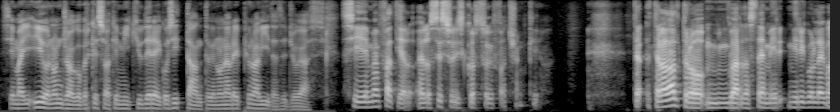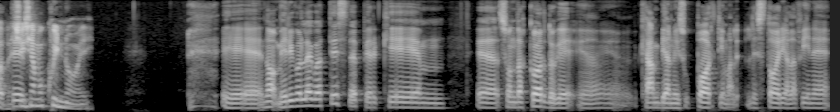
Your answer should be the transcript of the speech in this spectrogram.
Sì, ma io non gioco perché so che mi chiuderei così tanto che non avrei più una vita se giocassi. Sì, ma infatti è lo, è lo stesso discorso che faccio anch'io. Tra, tra l'altro, mm, guarda, Ste, mi, mi ricollego Vabbè, a te. Ci siamo qui noi. E, no, mi ricollego a te, Ste, perché mh, eh, sono d'accordo che eh, cambiano i supporti, ma le, le storie alla fine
